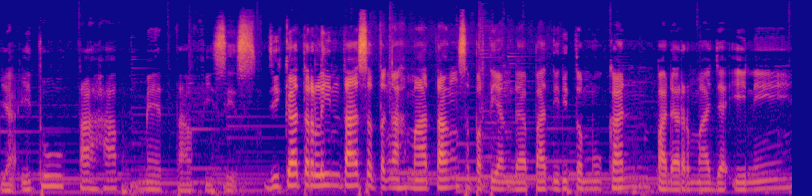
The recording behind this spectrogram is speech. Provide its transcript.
yaitu tahap metafisis. Jika terlintas setengah matang seperti yang dapat ditemukan pada remaja ini,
